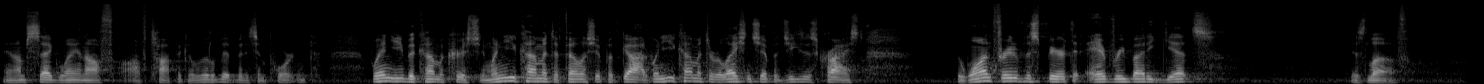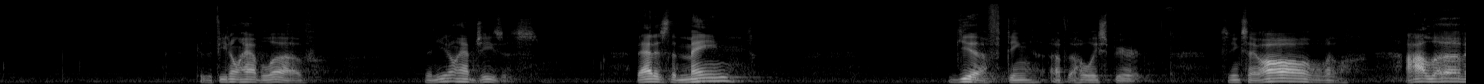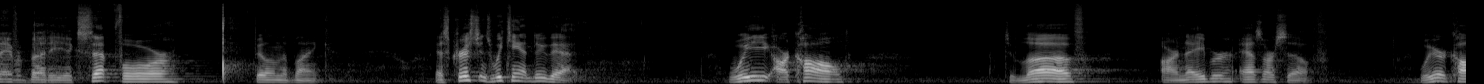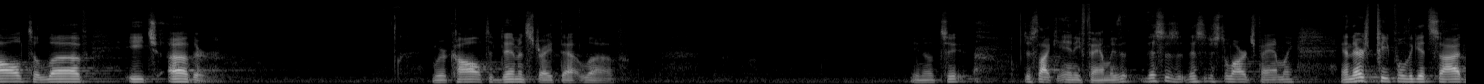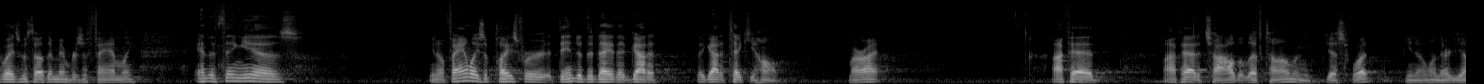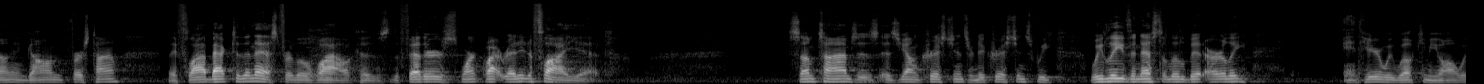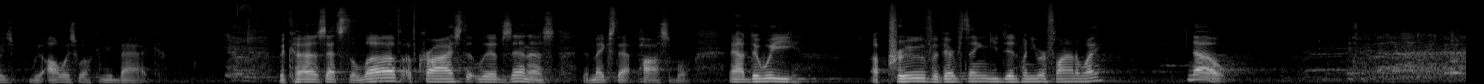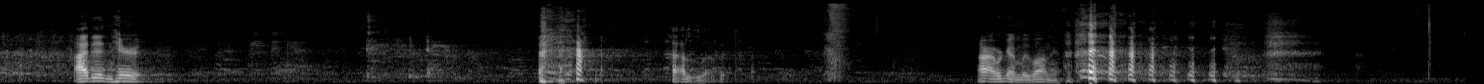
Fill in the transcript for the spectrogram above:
and I'm segueing off, off topic a little bit, but it's important. When you become a Christian, when you come into fellowship with God, when you come into relationship with Jesus Christ, the one fruit of the Spirit that everybody gets is love. Because if you don't have love, then you don't have Jesus. That is the main gifting of the Holy Spirit. So you can say, oh, well, I love everybody except for fill in the blank. As Christians, we can't do that. We are called to love our neighbor as ourselves. We are called to love each other. We're called to demonstrate that love. You know, to, just like any family, this is, this is just a large family. And there's people that get sideways with other members of family. And the thing is, you know, family's a place where at the end of the day they've got to they got to take you home. Am I right? I've had I've had a child that left home, and guess what? You know, when they're young and gone the first time, they fly back to the nest for a little while because the feathers weren't quite ready to fly yet. Sometimes, as, as young Christians or new Christians, we, we leave the nest a little bit early, and here we welcome you always, we always welcome you back. Because that's the love of Christ that lives in us that makes that possible. Now, do we approve of everything you did when you were flying away? No. I didn't hear it. I love it. All right, we're going to move on then.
